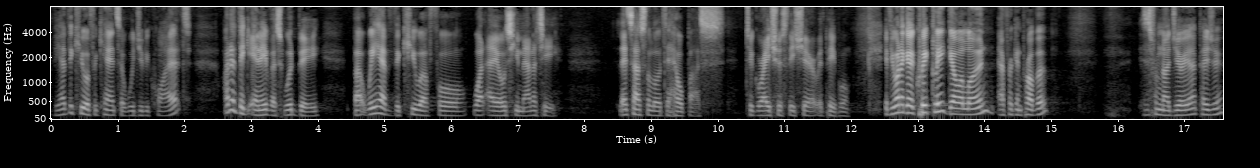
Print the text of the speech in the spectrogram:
If you had the cure for cancer, would you be quiet? I don't think any of us would be, but we have the cure for what ails humanity. Let's ask the Lord to help us to graciously share it with people. If you want to go quickly, go alone. African proverb. Is this from Nigeria, Peju?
